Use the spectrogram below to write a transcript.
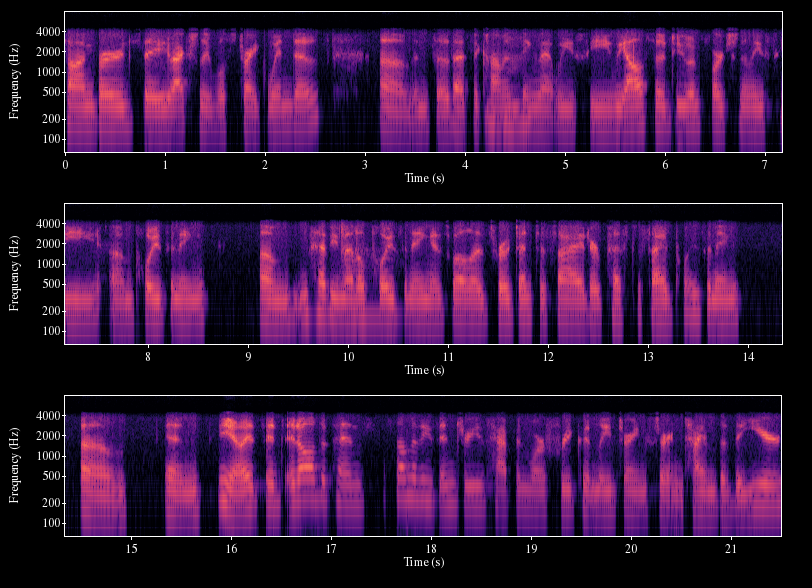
songbirds, they actually will strike windows. Um, and so that's a common Mhm. thing that we see. We also do unfortunately see um, poisoning, um, heavy metal Ah. poisoning, as well as rodenticide or pesticide poisoning. Um, and you know, it, it it all depends. Some of these injuries happen more frequently during certain times of the year.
